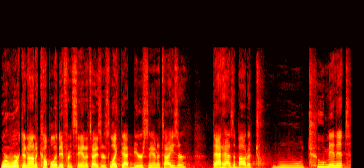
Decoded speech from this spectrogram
We're working on a couple of different sanitizers, like that beer sanitizer. That has about a two, two minute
